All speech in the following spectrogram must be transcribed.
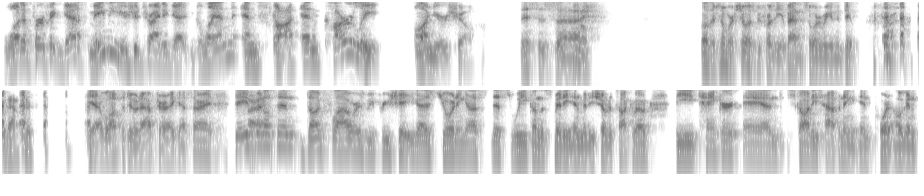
What a perfect guest. Maybe you should try to get Glenn and Scott and Carly on your show. This is uh oh. well, there's no more shows before the event, so what are we gonna do? Good after. yeah, we'll have to do it after, I guess. All right. Dave All Middleton, right. Doug Flowers, we appreciate you guys joining us this week on the Smitty and Mitty show to talk about the Tankard and Scotties happening in Port Elgin,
